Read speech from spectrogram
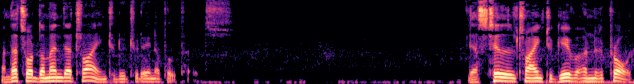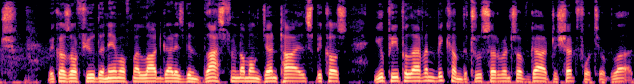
And that's what the men they're trying to do today in the pulpits. They're still trying to give a reproach. Because of you, the name of my Lord God has been blasphemed among Gentiles, because you people haven't become the true servants of God to shed forth your blood.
